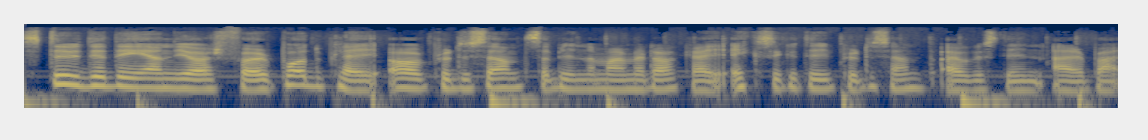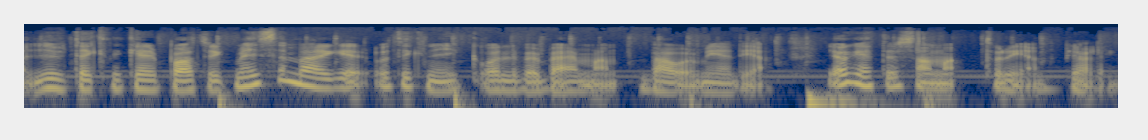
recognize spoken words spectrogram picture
Studio DN görs för Podplay av producent Sabina Marmelakai, exekutiv producent Augustin Erba, ljudtekniker Patrik Meisenberger och teknik Oliver Bergman, Bauer Media. Jag heter Sanna Thorén Björling.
